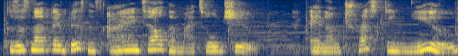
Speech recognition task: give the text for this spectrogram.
because it's not their business. I ain't tell them, I told you. And I'm trusting you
